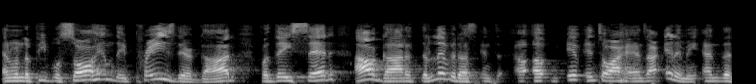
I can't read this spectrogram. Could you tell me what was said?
And when the people saw him, they praised their God for they said, our God hath delivered us into, uh, uh, into our hands, our enemy and the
